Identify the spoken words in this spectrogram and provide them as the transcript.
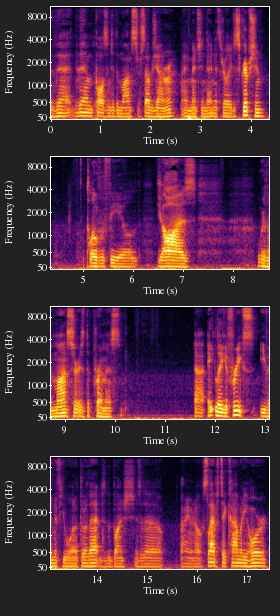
that them falls into the monster subgenre. I mentioned that in its early description. Cloverfield, Jaws, where the monster is the premise. Uh, Eight-legged freaks, even if you want to throw that into the bunch, is a I don't even know slapstick comedy horror,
